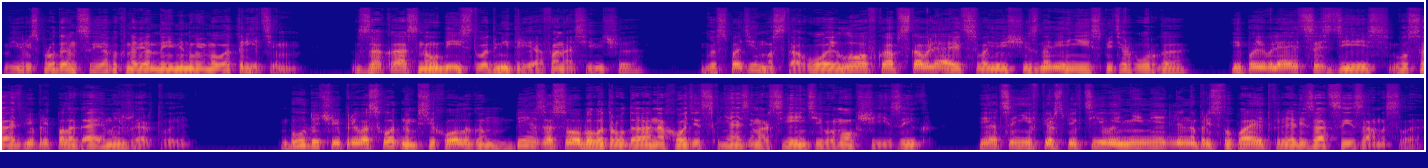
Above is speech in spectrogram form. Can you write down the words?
в юриспруденции обыкновенно именуемого третьим, заказ на убийство Дмитрия Афанасьевича, господин Мостовой ловко обставляет свое исчезновение из Петербурга и появляется здесь, в усадьбе предполагаемой жертвы. Будучи превосходным психологом, без особого труда находит с князем Арсентьевым общий язык и, оценив перспективы, немедленно приступает к реализации замысла.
